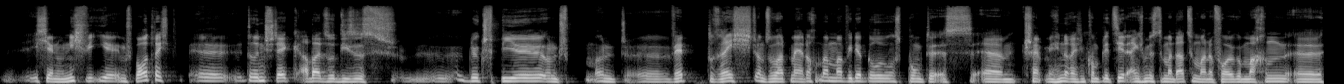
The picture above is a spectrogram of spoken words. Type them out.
ich ja nun nicht wie ihr im Sportrecht äh, drinsteck, aber so dieses äh, Glücksspiel und, und äh, Wettrecht und so hat man ja doch immer mal wieder Berührungspunkte. Es ähm, scheint mir hinreichend kompliziert. Eigentlich müsste man dazu mal eine Folge machen. Äh,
